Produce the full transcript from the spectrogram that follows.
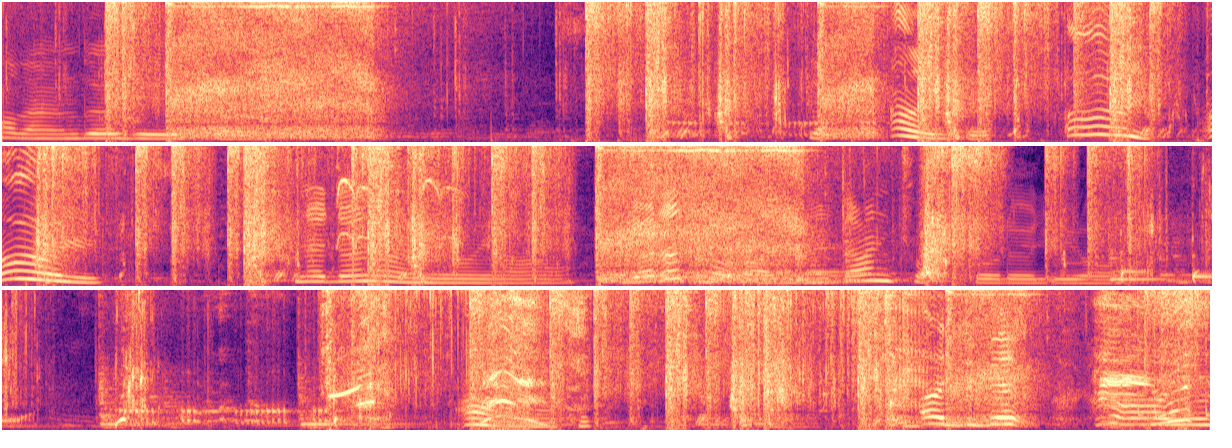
Ben böyle şey. Ya öldü. Öl, öl. Neden ölmüyor ya? Yarası var. Neden çok zor ölüyor? Hadi be. Ay,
